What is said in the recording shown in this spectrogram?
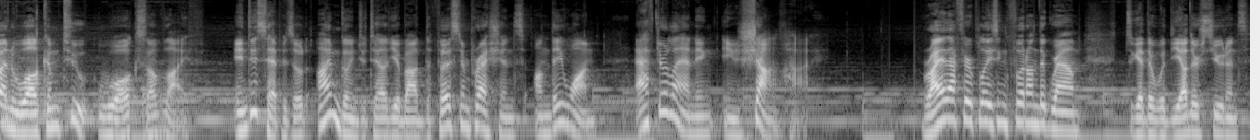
and welcome to Walks of Life. In this episode, I'm going to tell you about the first impressions on day one after landing in Shanghai. Right after placing foot on the ground, together with the other students,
